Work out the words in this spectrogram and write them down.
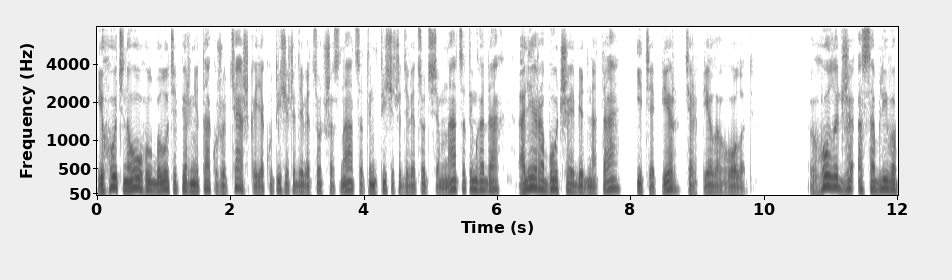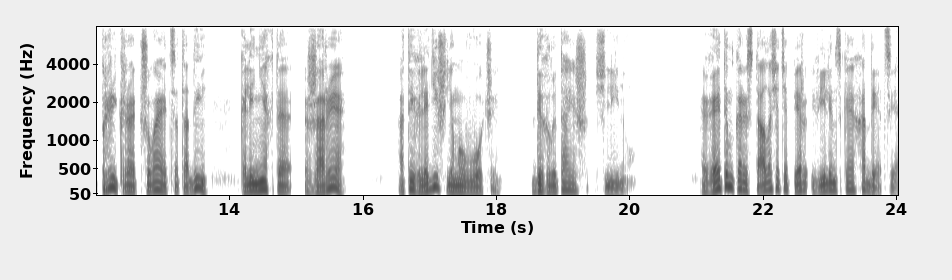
І хоць наогул было цяпер не так ужо цяжка, як у 1916-1917 годах, але рабочая бедната і цяпер цярпела голад. Голад жа асабліва прыкра адчуваецца тады, калі нехта жарэ, а ты глядзіш яму ў вочы, ды глытаеш сліну. Гэтым карысталася цяпер віленская хадэцыя,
